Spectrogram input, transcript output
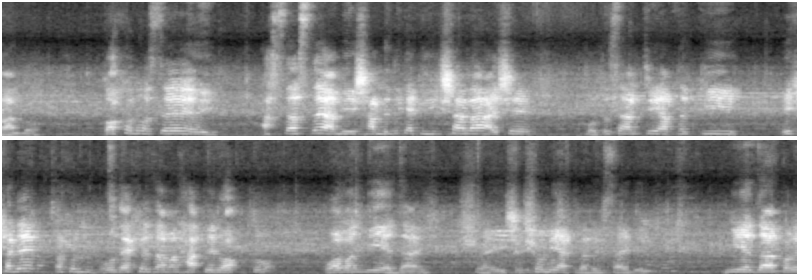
মারলো। তখন হচ্ছে ওই আস্তে আস্তে আমি সামনের দিকে এক রিক্সাওয়ালা এসে বলতেছে, আন্টি, আপনার কি এখানে? তখন ও দেখে যে আমার হাতে রক্ত, ও আমার নিয়ে যায় শনি আকলারের সাইডে নিয়ে যাওয়ার পরে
